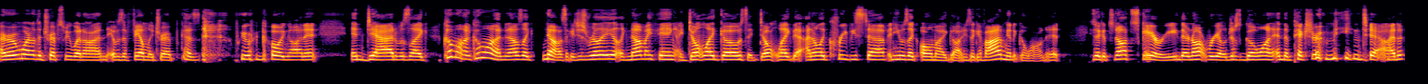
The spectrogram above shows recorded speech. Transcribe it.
I remember one of the trips we went on. It was a family trip because we were going on it, and Dad was like, "Come on, come on!" And I was like, "No," I was like, "It's just really like not my thing. I don't like ghosts. I don't like that. I don't like creepy stuff." And he was like, "Oh my god!" He's like, "If I'm gonna go on it." He's like, it's not scary. They're not real. Just go on. And the picture of me and dad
